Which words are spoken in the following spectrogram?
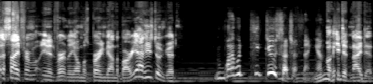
aside from inadvertently almost burning down the bar, yeah, he's doing good. Why would he do such a thing? I'm- Oh, he didn't. I did.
